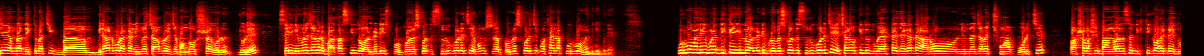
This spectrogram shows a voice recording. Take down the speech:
যে আমরা দেখতে পাচ্ছি বিরাট বড় একটা নিম্নচাপ রয়েছে বঙ্গোপসাগর জুড়ে। সেই নিম্নচাপের বাতাস কিন্তু অলরেডি প্রবেশ করতে শুরু করেছে এবং সেটা প্রবেশ করেছে কোথায় না পূর্ব মেদিনীপুরে। পূর্ব মেদিনীপুরের দিক থেকে কিন্তু অলরেডি প্রবেশ করতে শুরু করেছে। এছাড়াও কিন্তু দু একটা জায়গাতে আরও নিম্নচাপের ছোঁয়া পড়ছে। পাশাপাশি বাংলাদেশের দিক থেকেও হয়তো এই দু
